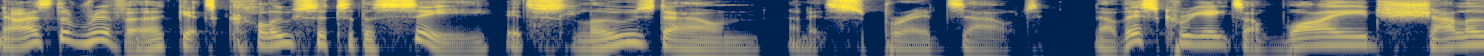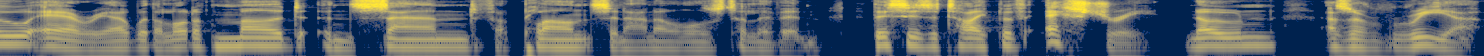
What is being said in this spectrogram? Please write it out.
now, as the river gets closer to the sea, it slows down and it spreads out. Now, this creates a wide, shallow area with a lot of mud and sand for plants and animals to live in. This is a type of estuary known as a ria.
